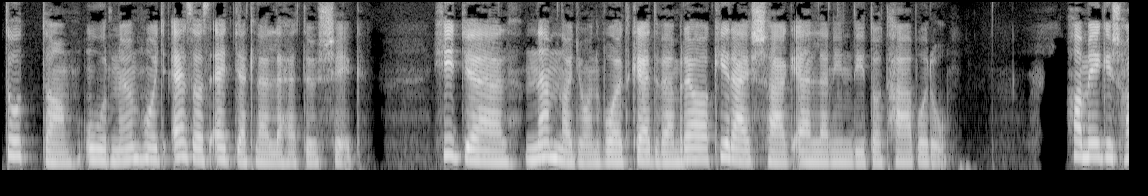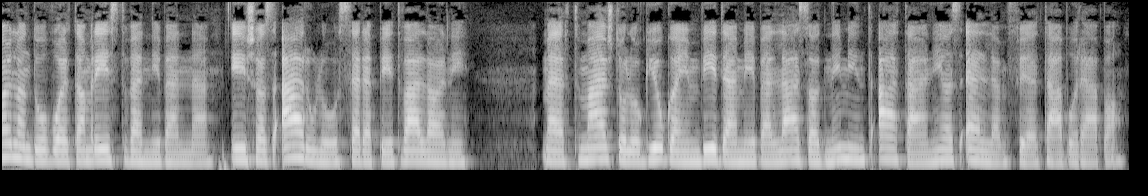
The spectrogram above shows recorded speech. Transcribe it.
Tudtam, úrnőm, hogy ez az egyetlen lehetőség. Higgy el, nem nagyon volt kedvemre a királyság ellen indított háború. Ha mégis hajlandó voltam részt venni benne, és az áruló szerepét vállalni, mert más dolog jogaim védelmében lázadni, mint átállni az ellenfél táborába.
